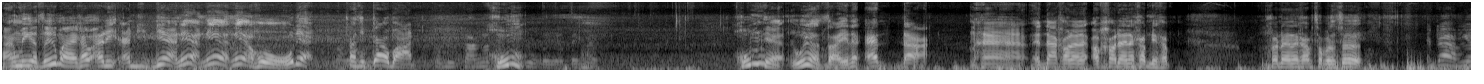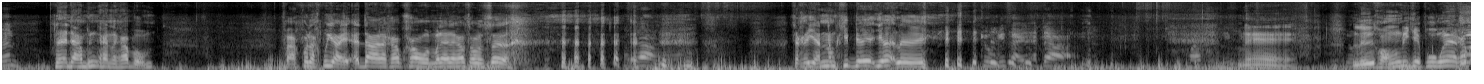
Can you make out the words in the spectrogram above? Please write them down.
ทางมีก็ซื้อใหม่ครับอันนี้อันนี้เนี่ยเนี่ยเนี่ยเนี่ยโหเนี่ย99บาทพอมีตังค์ก็คุ้มถูกเลยเป็นไหมคุ้มเนี่ยรู้เนี่ยใส่นะแอดด้านะ ฮะแอดด้าเข้าได้เอาเข้าได้นะครับเนี่ยครับ เข้าได้นะครับสปอนเซอร์ไอ้ด้าเหมือนกันแอดด้าเหมือนกันนะครับ ผม ฝากผู้หลักผู้ใหญ่แอดด้านะครับ เข้ามาได้นะครับสปอนเซอร์ไอ้ด้าเหมือนกันจะขยันนำคลิปเยอะๆเลยช่วงนี้ใส่ไอ้ด้ามาถึงนี้แน่หรือของดีเจภูมิก็ได้ครับ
